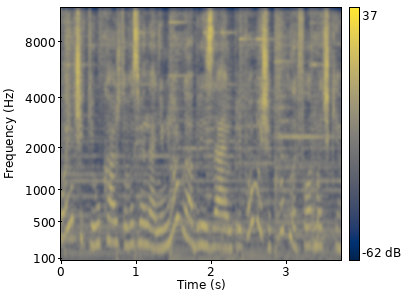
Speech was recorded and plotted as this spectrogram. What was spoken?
Кончики у каждого звена немного обрезаем при помощи круглой формочки.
